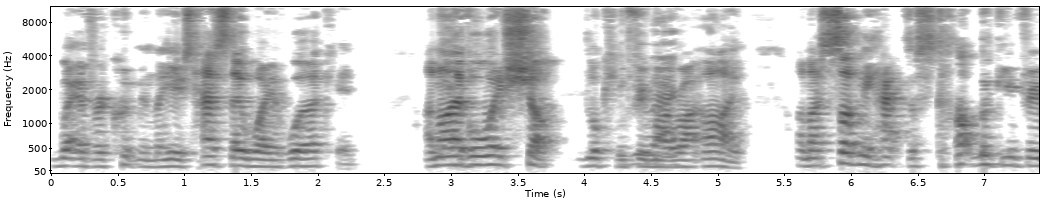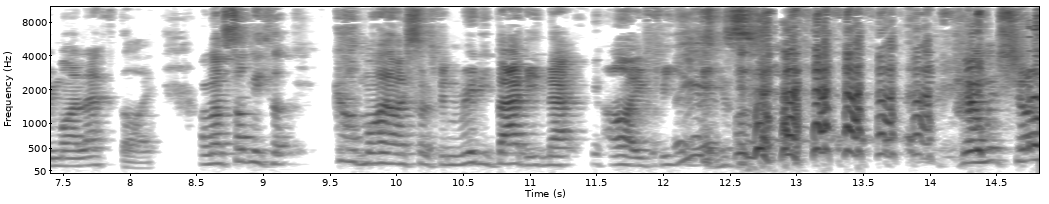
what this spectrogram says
whatever equipment they use, has their way of working. And I've always shot looking through your my right eye. And I suddenly had to start looking through my left eye. And I suddenly thought, God, my eyesight's been really bad in that eye for years. How much sharper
